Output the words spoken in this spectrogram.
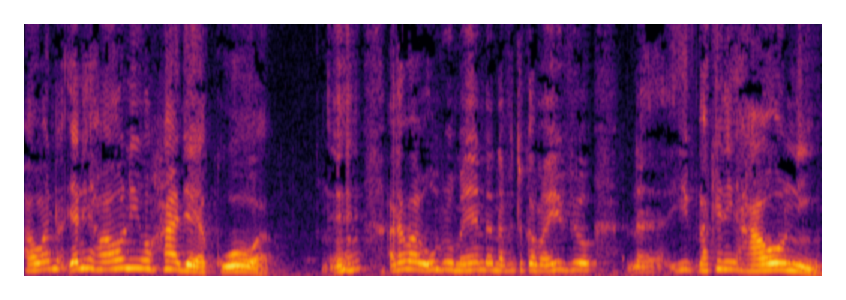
Hawana yani hawaoni hiyo haja ya kuoa. Eh? kama umri umeenda na vitu kama hivyo na hiv, lakini haoni.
